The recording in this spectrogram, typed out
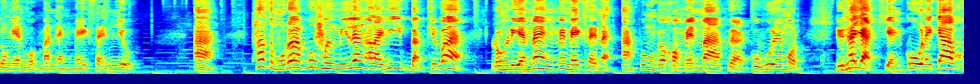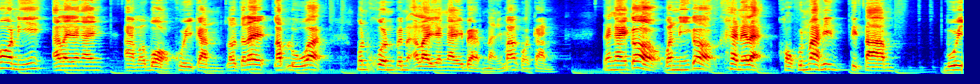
โรงเรียนผมมันยัง make sense อยู่ อะถ้าสมมุติว่าพวกมึงมีเรื่องอะไรที่แบบคิดว่าโรงเรียนแม่งไม่ make sense อะอะพวกมึงก็คอมเมนต์มาเผื่อกูพูดให้หมด หรือถ้าอยากเถียงกูใน 9 ข้อนี้อะไรยังไง อะมาบอกคุยกัน เราจะได้รับรู้ว่ามันควรเป็นอะไรยังไงแบบไหนมากกว่ากัน ยังไงก็วันนี้ก็แค่นี้แหละ ขอบคุณมากที่ติดตามบุย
